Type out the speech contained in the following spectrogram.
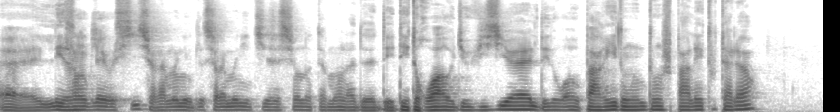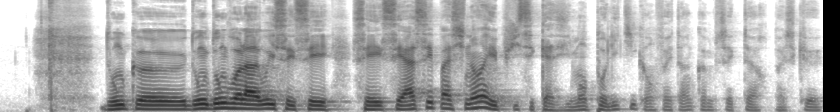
Euh, les Anglais aussi sur la, sur la monétisation notamment là de, des droits audiovisuels, des droits au pari dont, dont je parlais tout à l'heure. Donc, euh, donc, donc voilà, oui, c'est c'est c'est c'est assez passionnant et puis c'est quasiment politique en fait hein, comme secteur parce que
